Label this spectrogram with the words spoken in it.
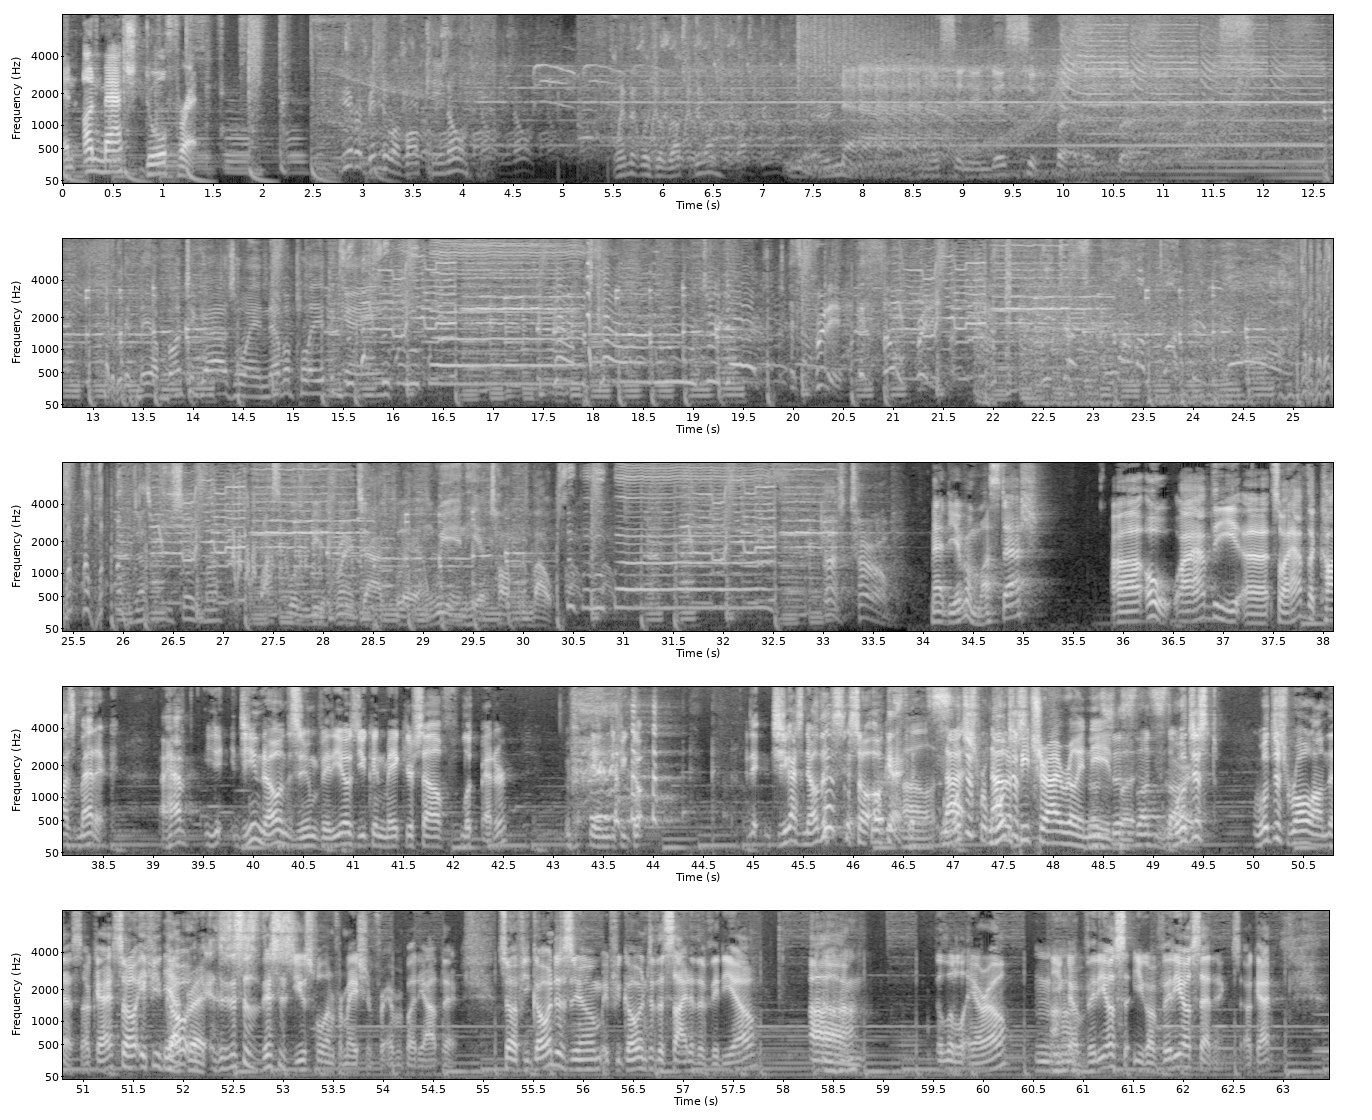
an unmatched dual threat. You ever been to a volcano when it was erupting? You're now listening to Super Hoopers. They're a bunch of guys who ain't never played the game. It's pretty. It's so pretty. That's what you say, man. I'm supposed to be the franchise player, and we're in here talking about Super Hoopers. That's terrible. Matt, do you have a mustache? Uh, oh, I have the uh, so I have the cosmetic. I have. y- Do you know in Zoom videos you can make yourself look better? And if you go, did you guys know this? So okay, Well, we'll not, just not we'll a just feature I really need, just- but let's start. we'll just we'll just roll on this. Okay, so if you Yeah, go, this is this is useful information for everybody out there. So if you go into Zoom, if you go into the side of the video, um, the little arrow, you go video, you go video settings. Okay,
